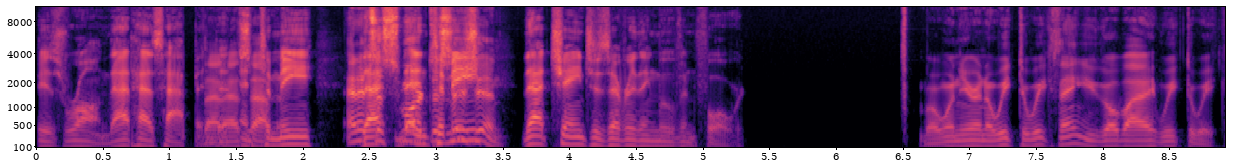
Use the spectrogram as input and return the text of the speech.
is wrong. That has happened. That has and to me, And it's a smart to me, decision. that changes everything moving forward. But when you're in a week to week thing, you go by week to week.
